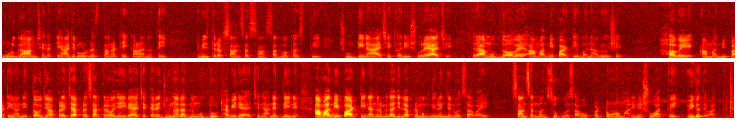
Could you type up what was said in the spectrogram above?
મૂળ ગામ છે ને ત્યાં જ રોડ રસ્તાના ઠેકાણા નથી. બીજી તરફ સાંસદ સાંસદ વખતથી ચૂંટીને આવ્યા છે, કરી શું રહ્યા છે? ત્યારે આ મુદ્દો હવે આમ આદમી પાર્ટીએ બનાવ્યો છે. હવે આમ આદમી પાર્ટીના નેતાઓ જ્યાં પ્રચાર પ્રસાર કરવા જઈ રહ્યા છે ત્યારે જૂના રાજનો મુદ્દો ઉઠાવી રહ્યા છે અને આને જ લઈને આમ આદમી પાર્ટીના નર્મદા જિલ્લા પ્રમુખ નિરંજન વસાવાએ સાંસદ મનસુખ વસાવા ઉપર ટોણો મારીને શું વાત કહી? વિગતે વાત કરી.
